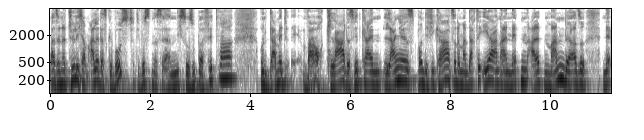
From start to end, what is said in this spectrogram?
Also natürlich haben alle das gewusst. Die wussten, dass er nicht so super fit war. Und damit war auch klar, das wird kein langes Pontifikat, sondern man dachte eher an einen netten alten Mann, der also ne,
